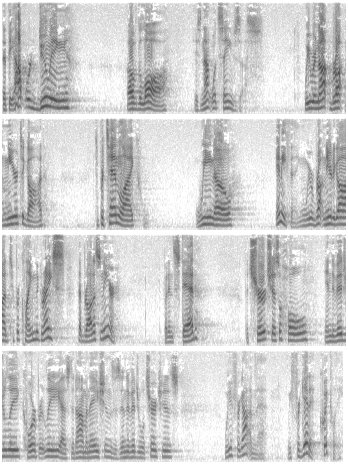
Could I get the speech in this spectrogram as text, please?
that the outward doing of the law is not what saves us. We were not brought near to God to pretend like we know anything. We were brought near to God to proclaim the grace that brought us near. But instead, the church as a whole, individually, corporately, as denominations, as individual churches, we have forgotten that. We forget it quickly.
